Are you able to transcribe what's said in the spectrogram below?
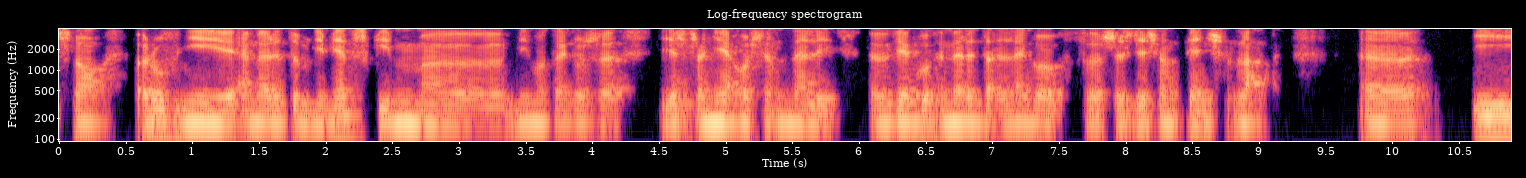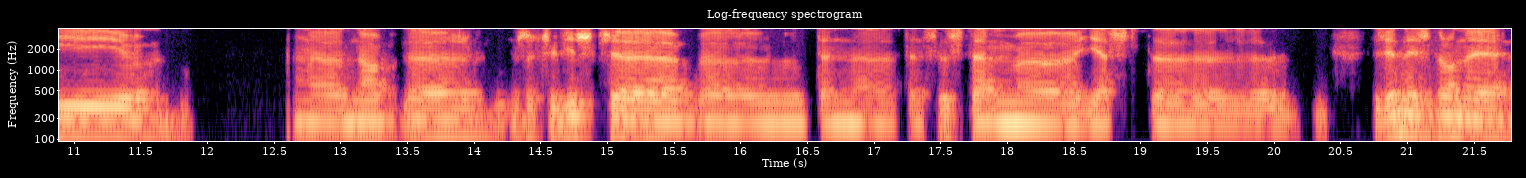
są równi emerytom niemieckim, mimo tego, że jeszcze nie osiągnęli wieku emerytalnego w 65 lat. I no, rzeczywiście ten, ten system jest z jednej strony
